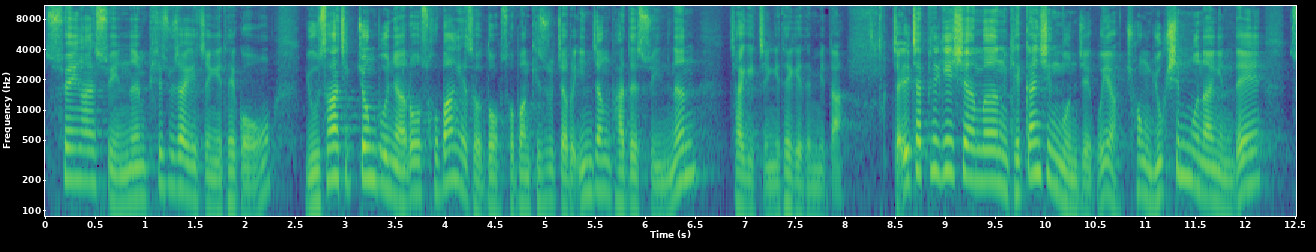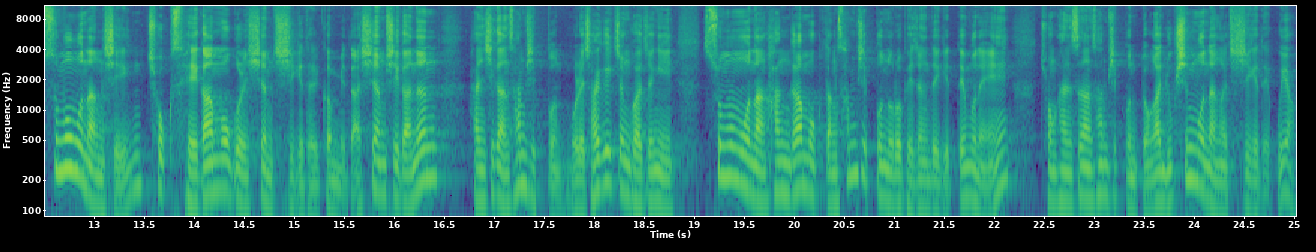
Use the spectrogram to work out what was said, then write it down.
수행할 수 있는 필수 자격증이 되고 유사 직종 분야로 소방에서도 소방 기술자로 인정받을 수 있는 자격증이 되게 됩니다. 자, 1차 필기 시험은 객관식 문제고요. 총 60문항인데 20문항씩 총 3과목을 시험 치시게 될 겁니다. 시험 시간은 1시간 30분. 원래 자격증 과정이 20문항 한 과목당 30분으로 배정되기 때문에 총 1시간 30분 동안 60문항을 치시게 되고요.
